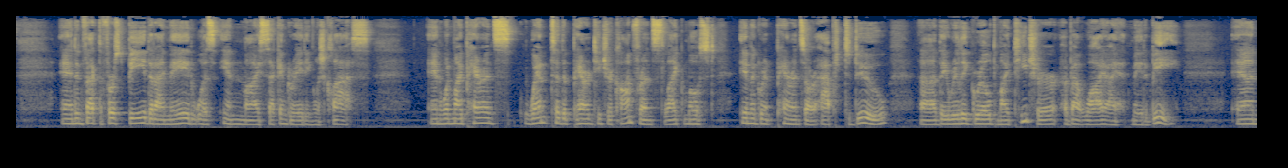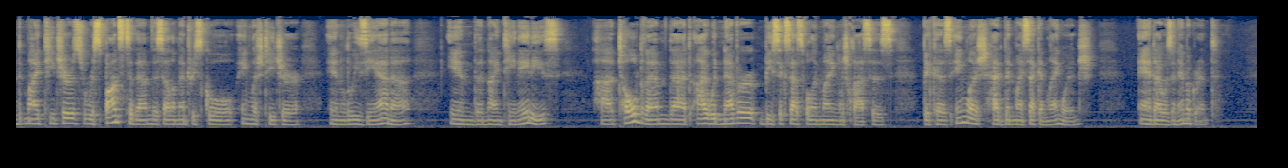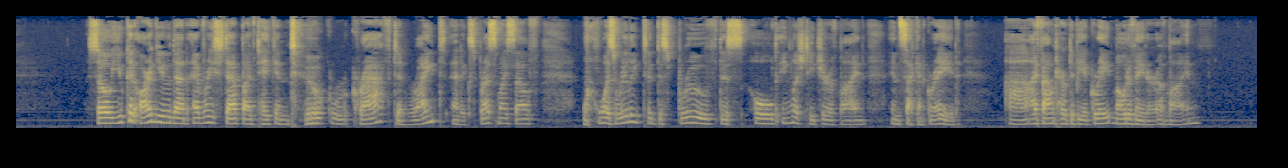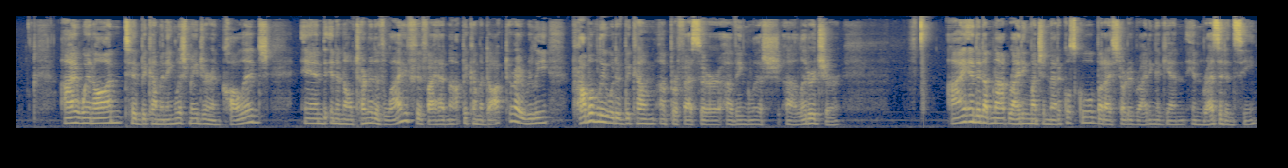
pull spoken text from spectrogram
And in fact, the first B that I made was in my second grade English class. And when my parents went to the parent teacher conference, like most immigrant parents are apt to do, uh, they really grilled my teacher about why I had made a B. And my teacher's response to them, this elementary school English teacher in Louisiana in the 1980s, uh, told them that I would never be successful in my English classes because English had been my second language and I was an immigrant. So you could argue that every step I've taken to craft and write and express myself was really to disprove this old English teacher of mine in second grade. Uh, I found her to be a great motivator of mine. I went on to become an English major in college, and in an alternative life, if I had not become a doctor, I really probably would have become a professor of English uh, literature. I ended up not writing much in medical school, but I started writing again in residency.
